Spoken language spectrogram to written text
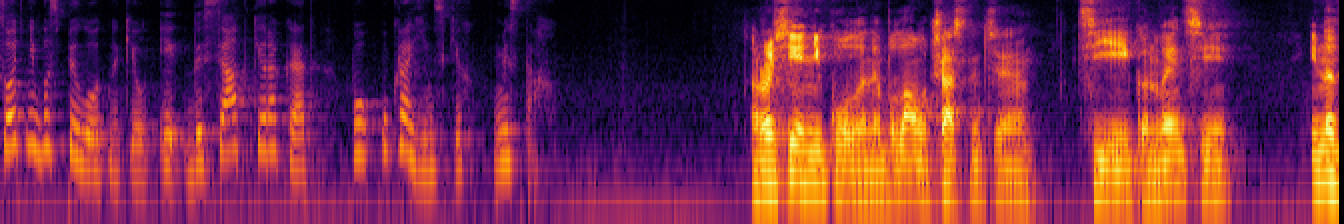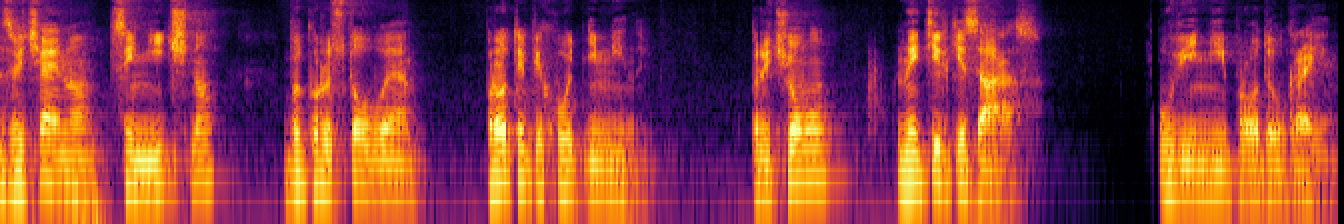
сотні безпілотників і десятки ракет по українських містах. Росія ніколи не була учасницею цієї конвенції і надзвичайно цинічно використовує протипіхотні міни. Причому не тільки зараз, у війні проти України.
